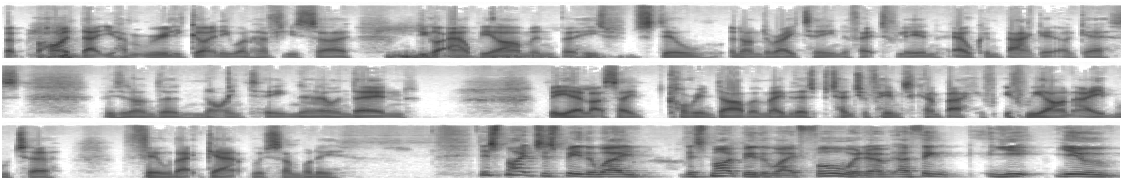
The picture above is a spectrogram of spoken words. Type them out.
but behind that you haven't really got anyone, have you? So you've got Albie Armin, but he's still an under eighteen effectively, and Elkan Baggott, I guess, who's an under nineteen now, and then. But yeah, like I say, Corrie Ndaba, maybe there's potential for him to come back if, if we aren't able to fill that gap with somebody. This might just be the way. This might be the way forward. I, I think you, you,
